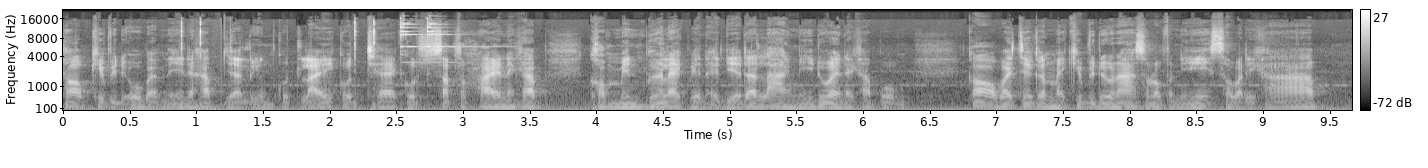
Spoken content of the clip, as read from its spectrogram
ชอบคลิปวิดีโอแบบนี้นะครับ อย่าลืมกดไลค์กดแชร์กด Subscribe นะครับคอมเมนต์เพื่อแลกเปลี่ยนไอเดียด้านล่างนี้ด้วยนะครับผมก็ไว้เจอกันใหม่คลิปวิดีโอหน้าสำหรับวันนี้ สวัสดีครับ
